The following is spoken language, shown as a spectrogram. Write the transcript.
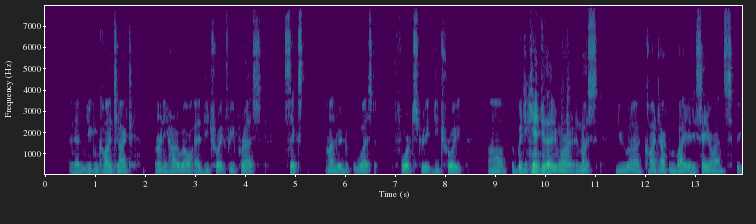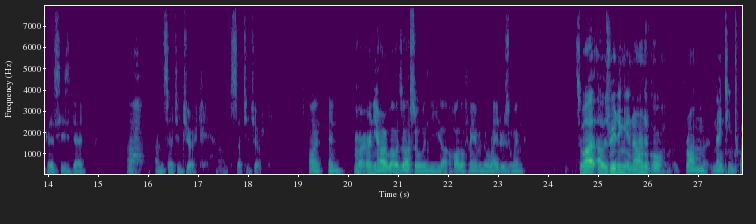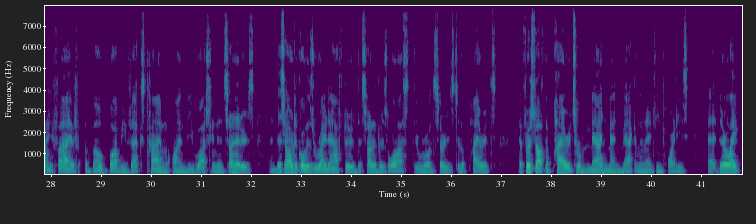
And then you can contact Ernie Harwell at Detroit Free Press, 600 West Fort Street, Detroit. Uh, but you can't do that anymore unless you uh, contact him by a seance because he's dead. Oh, I'm such a jerk. I'm such a jerk. Uh, and Ernie Harwell is also in the uh, Hall of Fame in the writers' wing. So I, I, was reading an article from 1925 about Bobby Veach's time on the Washington Senators, and this article is right after the Senators lost the World Series to the Pirates. And first off, the Pirates were madmen back in the 1920s. Uh, they're like,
